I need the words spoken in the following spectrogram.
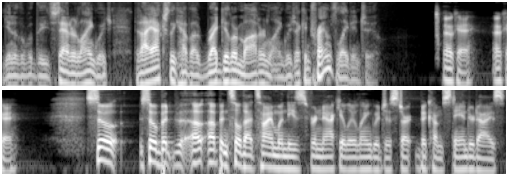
you know, the, the standard language, that I actually have a regular modern language I can translate into. Okay. Okay. So so but uh, up until that time when these vernacular languages start become standardized,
